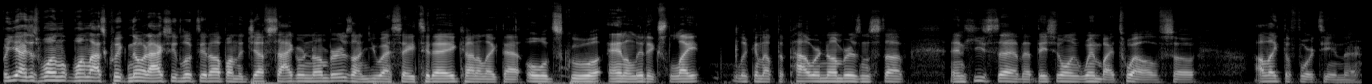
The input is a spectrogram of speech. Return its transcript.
but yeah, just one one last quick note. I actually looked it up on the Jeff Sagarin numbers on USA Today, kind of like that old school analytics light, looking up the power numbers and stuff and he said that they should only win by 12. So I like the 14 there.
